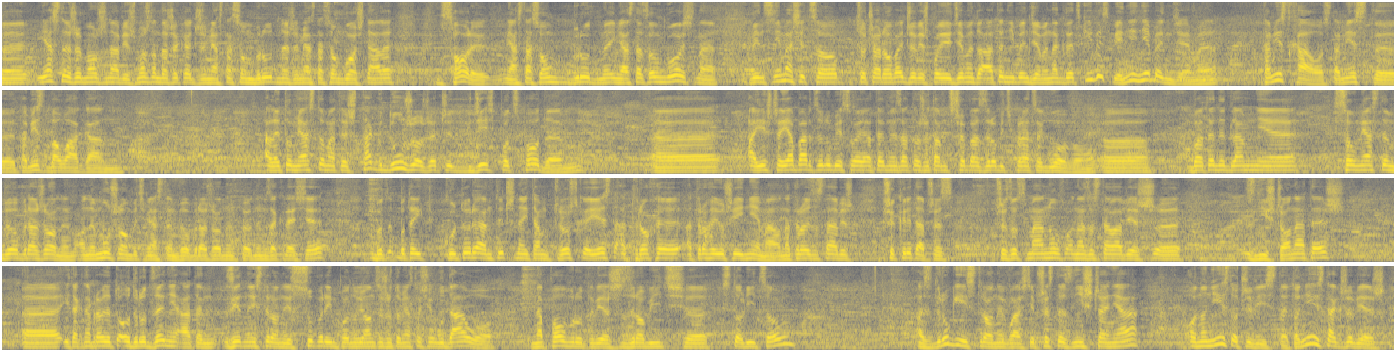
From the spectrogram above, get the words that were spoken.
E, jasne, że można, wiesz, można narzekać, że miasta są brudne, że miasta są głośne, ale sorry, miasta są brudne i miasta są głośne, więc nie ma się co, co czarować, że wiesz, pojedziemy do Aten i będziemy na greckiej wyspie. Nie, nie będziemy. Tam jest chaos, tam jest, e, tam jest bałagan, ale to miasto ma też tak dużo rzeczy gdzieś pod spodem, e, a jeszcze ja bardzo lubię słuchaj Ateny za to, że tam trzeba zrobić pracę głową, e, bo Ateny dla mnie są miastem wyobrażonym. One muszą być miastem wyobrażonym w pewnym zakresie, bo, bo tej kultury antycznej tam troszkę jest, a trochę, a trochę już jej nie ma. Ona trochę została, wiesz, przykryta przez, przez Osmanów, ona została, wiesz, e, zniszczona też. E, I tak naprawdę to odrodzenie Aten z jednej strony jest super imponujące, że to miasto się udało na powrót, wiesz, zrobić e, stolicą, a z drugiej strony właśnie przez te zniszczenia ono nie jest oczywiste. To nie jest tak, że wiesz,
